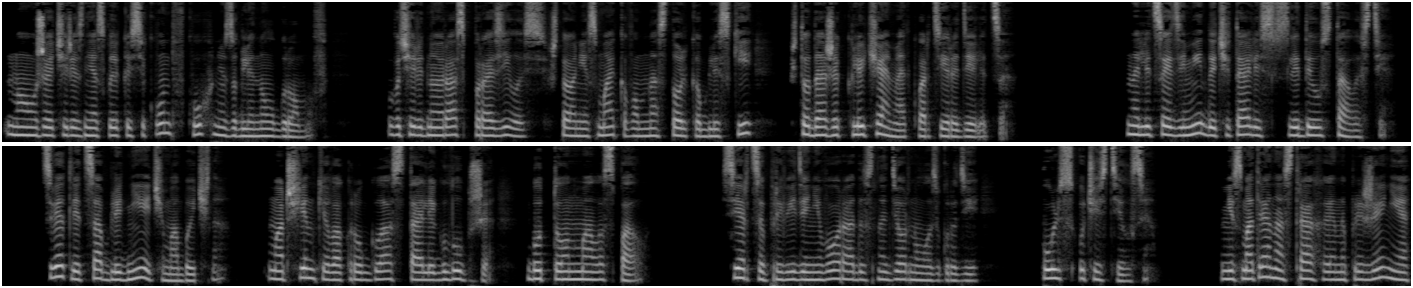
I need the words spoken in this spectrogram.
но уже через несколько секунд в кухню заглянул Громов. В очередной раз поразилась, что они с Майковым настолько близки, что даже ключами от квартиры делятся. На лице Демида читались следы усталости. Цвет лица бледнее, чем обычно. Морщинки вокруг глаз стали глубже, будто он мало спал. Сердце при виде него радостно дернулось в груди. Пульс участился. Несмотря на страх и напряжение,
